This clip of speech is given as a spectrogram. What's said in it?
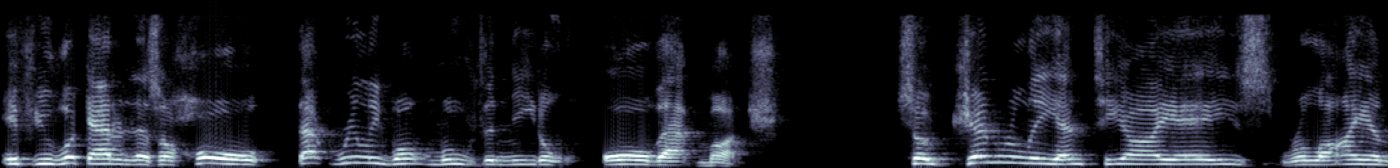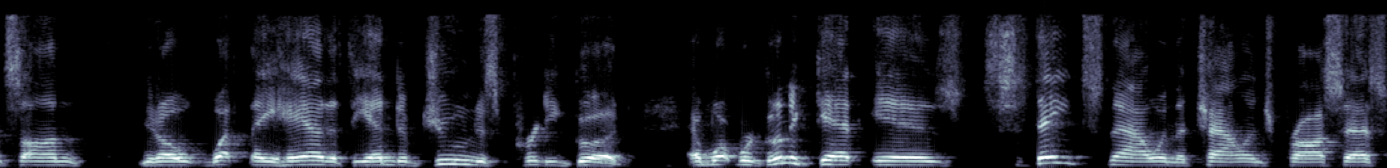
if you look at it as a whole, that really won't move the needle all that much. So generally, NTIA's reliance on you know what they had at the end of June is pretty good. And what we're going to get is states now in the challenge process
